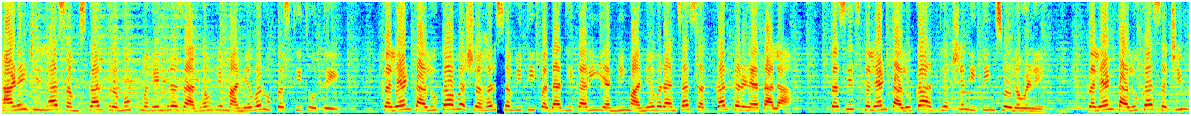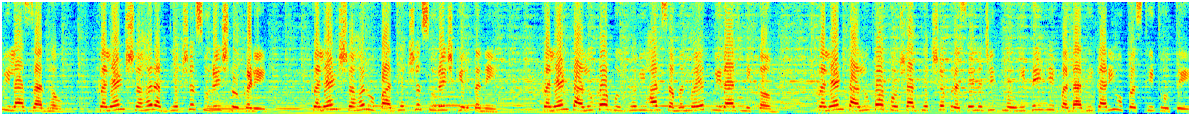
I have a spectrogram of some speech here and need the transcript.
ठाणे जिल्हा संस्कार प्रमुख महेंद्र जाधव हे मान्यवर उपस्थित होते. कल्याण तालुका व शहर समिती पदाधिकारी यांनी मान्यवरांचा सत्कार करण्यात आला. तसेच कल्याण तालुका अध्यक्ष नितीन सोनवणे कल्याण तालुका सचिव विलास जाधव कल्याण शहर अध्यक्ष सुरेश रोकडे कल्याण शहर उपाध्यक्ष सुरेश कीर्तने कल्याण तालुका बुद्धविहार समन्वयक विराज निकम कल्याण तालुका कोषाध्यक्ष प्रसेनजित मोहिते हे पदाधिकारी उपस्थित होते.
